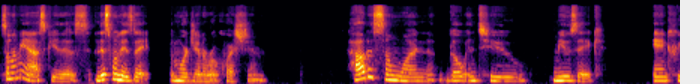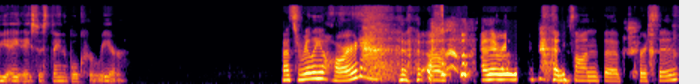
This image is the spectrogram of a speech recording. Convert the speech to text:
So let me ask you this, and this one is a, a more general question. How does someone go into music and create a sustainable career? That's really hard. um, and it really depends on the person.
